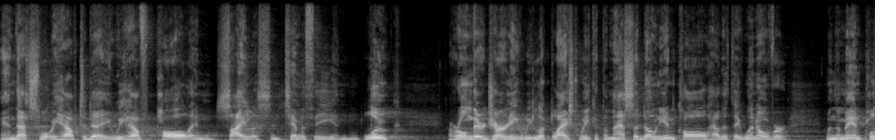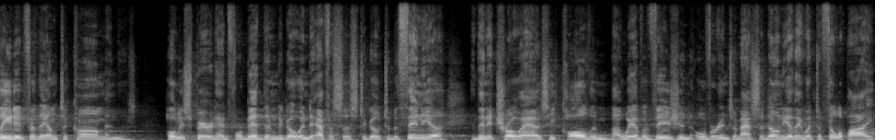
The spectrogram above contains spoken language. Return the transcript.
And that's what we have today. We have Paul and Silas and Timothy and Luke are on their journey. We looked last week at the Macedonian call, how that they went over when the man pleaded for them to come and the Holy Spirit had forbid them to go into Ephesus, to go to Bithynia, and then at Troas, He called them by way of a vision over into Macedonia. They went to Philippi.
